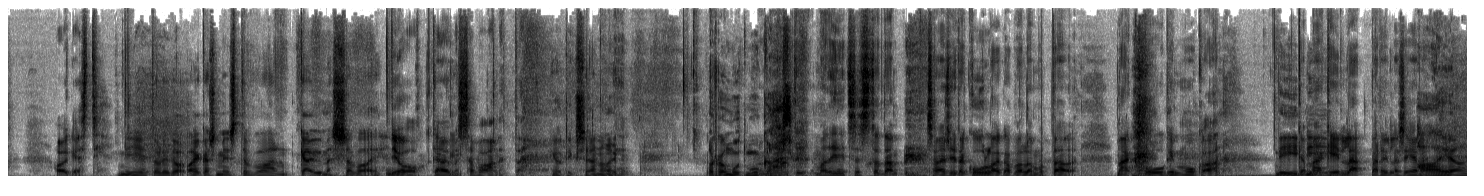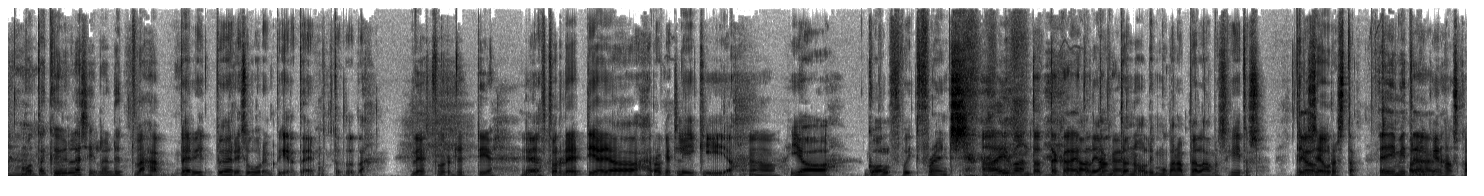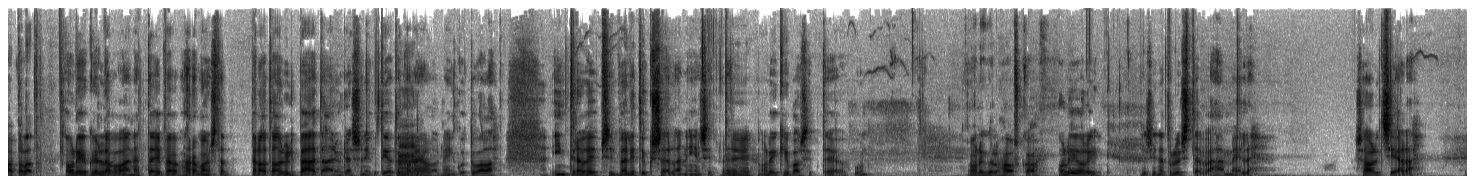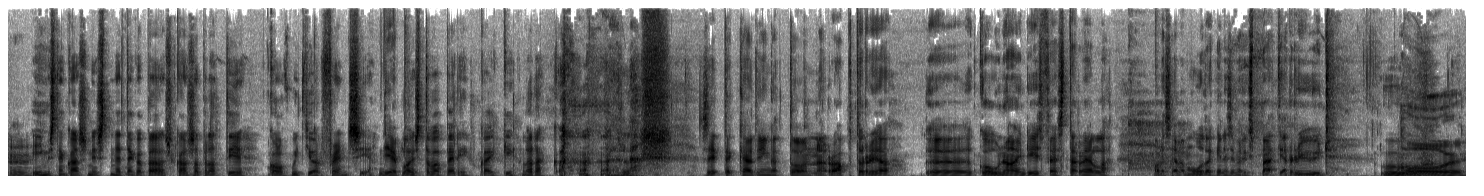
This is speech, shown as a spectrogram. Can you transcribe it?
oikeasti. Niin, että oli aikaisemmin sitten vaan käymässä vai? Joo, käymässä vaan, että... Jotiko sä noin romut Mä mukaan? otin, mä otin itse asiassa, tota, sain siitä kuulla aika paljon, mutta MacBookin mukaan. Niin, Eli Macin läppärillä siellä. Ai jaa. mutta kyllä sillä nyt vähän perit pyöri suurin piirtein, mutta tota, Left 4 Deadia. ja. Left 4 Deadia ja Rocket Leaguea ja, Joo. ja Golf with Friends. Aivan, totta kai. ja oli totta Anton kai. oli mukana pelaamassa, kiitos Joo. seurasta. Ei mitään. Oli oikein hauskaa pelata. Oli jo kyllä vaan, että ei harvoin sitä pelataan ylipäätään yhdessä niin kuin tietokoneella mm. niin kuin tuolla Intrawebsin välityksellä, niin sitten Niin. oli kiva sitten joku. Oli kyllä hauskaa. Oli, oli. Ja siinä tuli sitten vähän meille, sä olit siellä Mm. ihmisten kanssa, niin sitten näiden kanssa pelattiin Golf with your friendsia. Jep. Loistava peli, kaikki ladakkaa. Kyllä. Sitten käytiin kattoon Raptoria Go 90s-festareilla. Oli siellä muutakin, esimerkiksi Pat ja Ryd. Oi.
